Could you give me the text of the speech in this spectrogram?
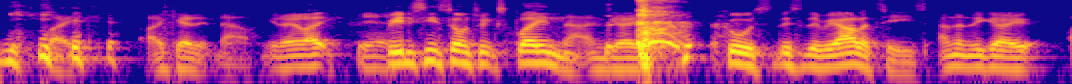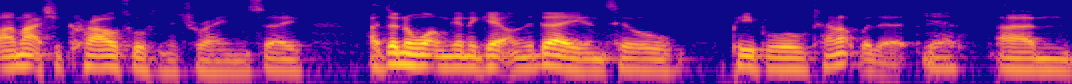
like I get it now. You know, like Yeah. but you just need someone to explain that and go, cool, so this is the realities. And then they go, I'm actually crowdsourcing the terrain, so I don't know what I'm going to get on the day until people turn up with it. Yeah. Um,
